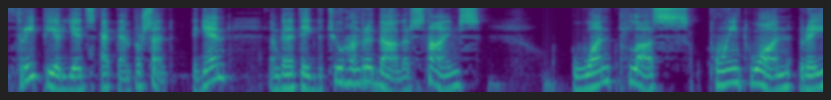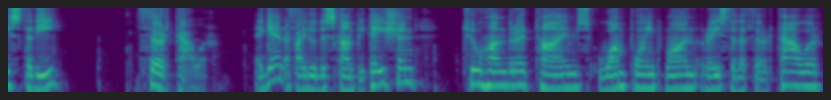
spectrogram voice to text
three periods at 10%. Again, I'm going to take the $200 times 1 plus 0.1 raised to the third power. Again, if I do this computation, 200 times 1.1 raised to the third power,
